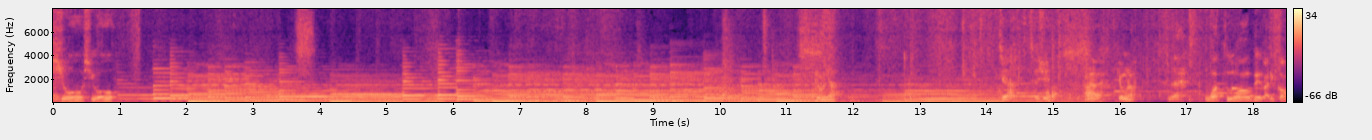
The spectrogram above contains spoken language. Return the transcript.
收好收好。我要甲你讲，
